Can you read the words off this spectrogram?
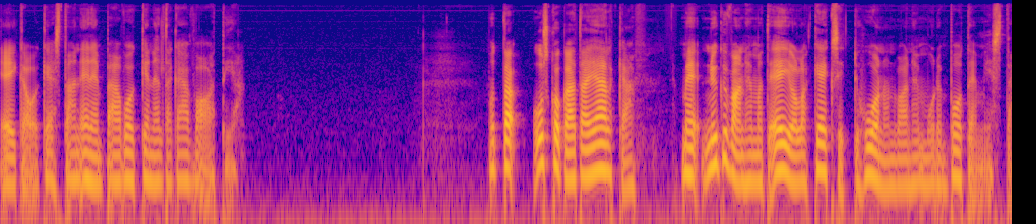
eikä oikeastaan enempää voi keneltäkään vaatia. Mutta uskokaa tai älkää, me nykyvanhemmat ei olla keksitty huonon vanhemmuuden potemista.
